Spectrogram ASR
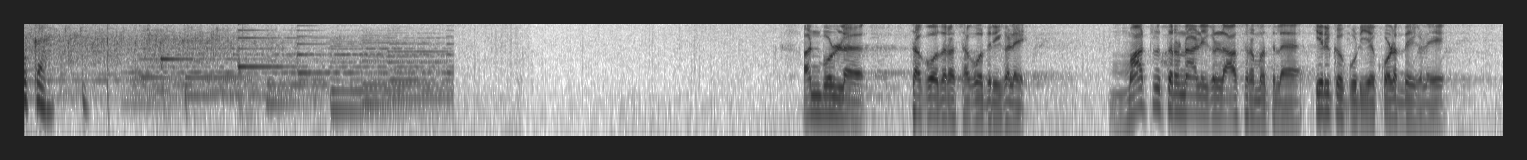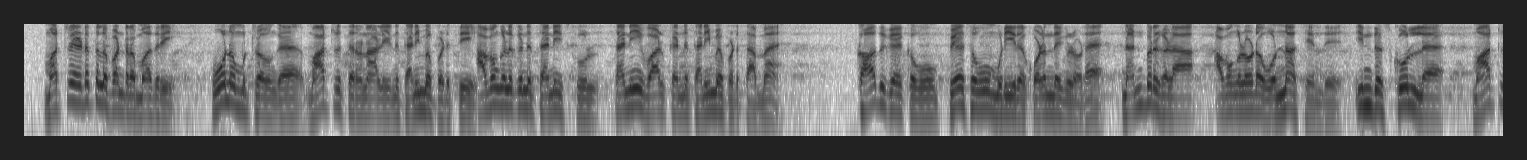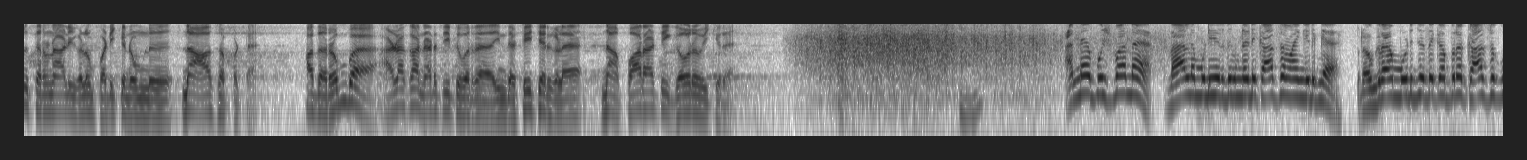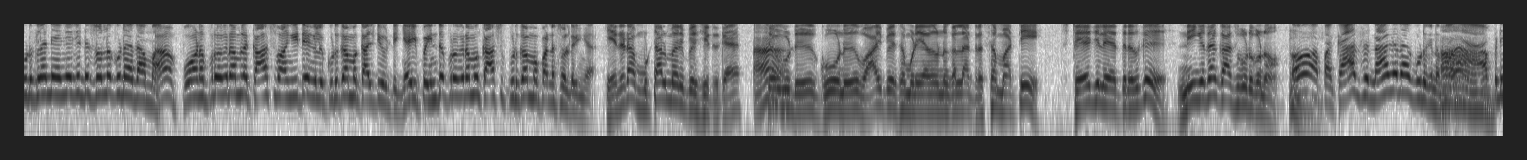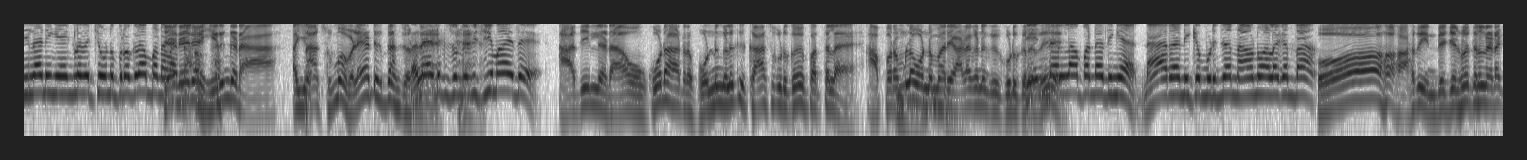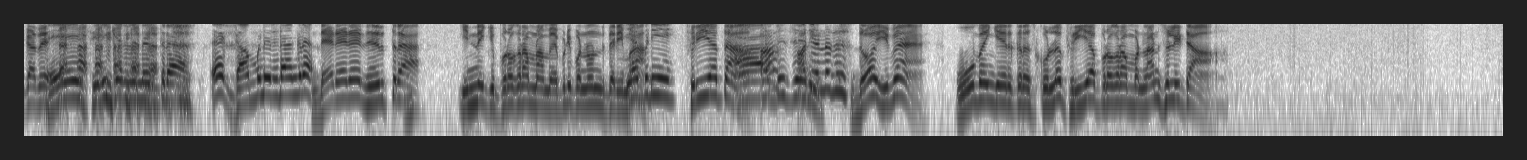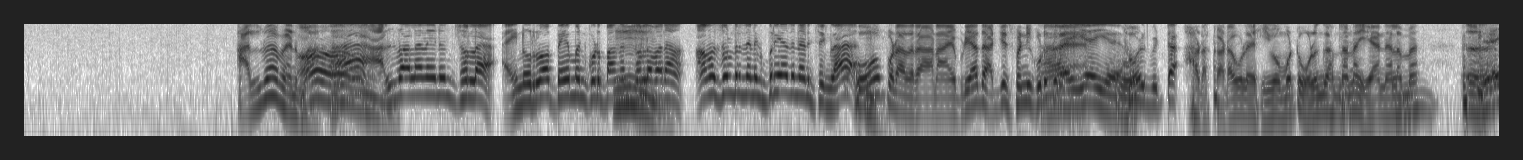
உட்காரு. அன்புள்ள சகோதர சகோதரிகளே மாற்றுத்திறனாளிகள் ஆசிரமத்தில் இருக்கக்கூடிய குழந்தைகளே மற்ற இடத்துல பண்ற மாதிரி ஊனமுற்றவங்க மாற்றுத்திறனாளின்னு தனிமைப்படுத்தி அவங்களுக்குன்னு தனி ஸ்கூல் தனி வாழ்க்கைன்னு தனிமைப்படுத்தாம காது கேட்கவும் பேசவும் முடிகிற குழந்தைங்களோட நண்பர்களா அவங்களோட ஒன்றா சேர்ந்து இந்த ஸ்கூல்ல மாற்றுத்திறனாளிகளும் படிக்கணும்னு நான் ஆசைப்பட்டேன். அதை ரொம்ப அழகாக நடத்திட்டு வர்ற இந்த டீச்சர்களை நான் பாராட்டி கௌரவிக்கிறேன். அண்ணே புஷ்பாண்ணே வேலை முடியறதுக்கு முன்னாடி காசை வாங்கிடுங்க. ப்ரோக்ராம் முடிஞ்சதுக்கு அப்புறம் காசு கொடுக்கலன்னு எங்க கிட்ட சொல்லக்கூடாதாமா போன ப்ரோக்ராம்ல காசு வாங்கிட்டு எங்களுக்கு கொடுக்காம கழட்டி விட்டீங்க. இப்போ இந்த ப்ரோக்ராமும் காசு கொடுக்காம பண்ண சொல்றீங்க. என்னடா முட்டாள் மாதிரி பேசிட்டு இருக்க? செவுடு கூணு வாய் பேச முடியாதவனுக்கெல்லாம் ட்ரெஸ்ஸை மாட்டி ஸ்டேஜில் ஏத்துறதுக்கு நீங்க தான் காசு கொடுக்கணும். ஓ அப்ப காசு நாங்க தான் கொடுக்கணுமா? அப்படிலாம் நீங்க எங்களை வச்சு ஒண்ணு ப்ரோக்ராம் பண்ண வேண்டாம். இருங்கடா. நான் சும்மா விளையாட்டுக்கு தான் சொன்னேன். விளையாட்டுக்கு சொல்ற விஷயமா இது? அது இல்லடா உன் கூட ஆடுற பொண்ணுங்களுக்கு காசு கொடுக்கவே பத்தல. அப்புறம்ல உன்ன மாதிரி அழகனுக்கு கொடுக்கறது. எல்லாம் பண்ணாதீங்க. நேரா நிக்க முடிஞ்சா நானும் அழகன் தான் ஓ அது இந்த ஜென்மத்துல நடக்காது. ஏய் சிரிக்கிறத நிறுத்துறா. ஏ கம்முன்னு இருடாங்கற. டே டே டே நிறுத்துறா. இன்னைக்கு ப்ரோக்ராம் நாம எப்படி பண்ணணும்னு தெரியுமா? எப்படி? ஃப்ரீயா தான். அது அது சரி. என்னது? தோ இவன் ஊமைங்க இருக்கிற ஸ்கூல்ல ஃப்ரீயா ப்ரோக்ராம் பண்ணலாம்னு சொல்லிட்டான். அல்வா வேணுமா? அல்வாலாம் வேணும்னு சொல்ல. ஐநூறு ரூபா பேமெண்ட் கொடுப்பாங்கன்னு சொல்ல வரான். அவன் சொல்றது எனக்கு புரியாதுன்னு நினைச்சீங்களா? கோவப்படாதடா நான் எப்படியாவது அட்ஜஸ்ட் பண்ணி கொடுக்குறேன் ஐயையே. தோல் விட்டா அட கடவுளே இவன் மட்டும் ஒழுங்கா இருந்தானா ஏன் நிலைமை?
